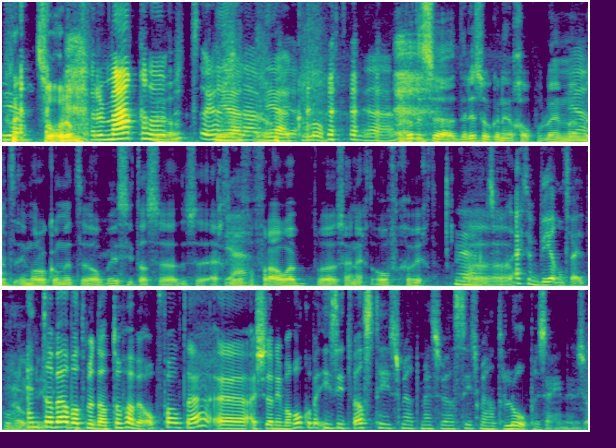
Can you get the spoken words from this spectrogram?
ja. Zorum. Remakelijk. Ja. Ja, ja, klopt. Ja. Dat is, eh, er is ook een heel groot probleem eh, Ja. met, in Marokko met eh, obesitas. eh, dus eh, echt Ja. heel veel vrouwen hebben, eh, zijn echt overgewicht. Ja. Eh, Dat is ook echt een wereldwijd probleem. Ja. En terwijl wat me dan toch wel weer opvalt, hè, eh, als je dan in Marokko bent, je ziet wel steeds meer dat mensen wel steeds meer aan het lopen zijn en zo.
